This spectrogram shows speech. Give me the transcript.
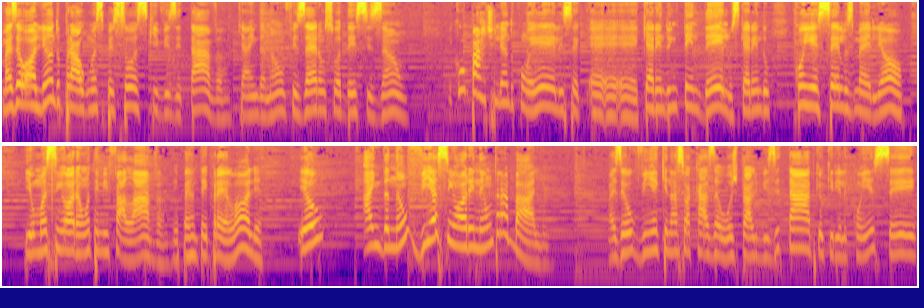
mas eu olhando para algumas pessoas que visitava, que ainda não fizeram sua decisão, e compartilhando com eles, é, é, é, querendo entendê-los, querendo conhecê-los melhor. E uma senhora ontem me falava, eu perguntei para ela: olha, eu ainda não vi a senhora em nenhum trabalho, mas eu vim aqui na sua casa hoje para lhe visitar, porque eu queria lhe conhecer,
